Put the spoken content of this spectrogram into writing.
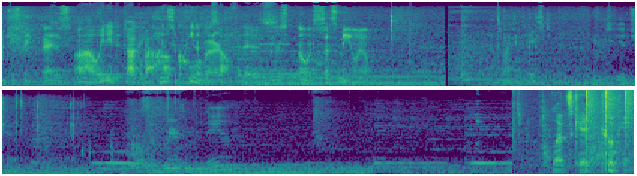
Interesting. That is. Uh, we need to talk about how cool peanut butter. outfit is. There's, no, it's sesame oil. That's what I can taste. Tortilla chip. South American Medea. Let's get cooking.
